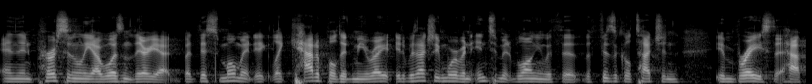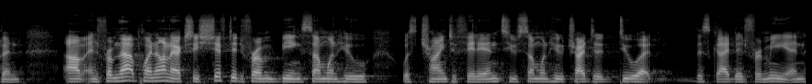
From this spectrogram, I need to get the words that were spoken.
and then personally i wasn't there yet. But this moment it like catapulted me right? It was actually more of an intimate belonging with the, the physical touch and embrace that happened. Um, and from that point on i actually shifted from being someone who was trying to fit in to someone who tried to do what this guy did for me and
